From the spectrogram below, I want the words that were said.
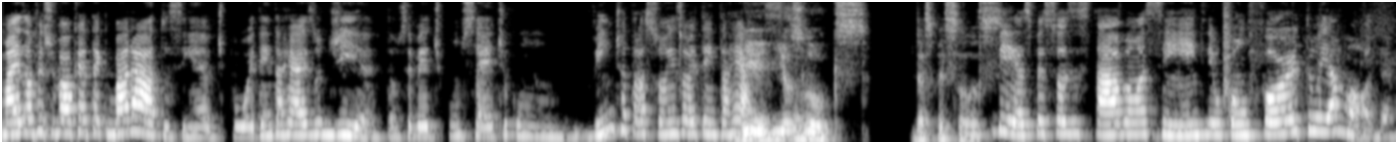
Mas é um festival que é até que barato, assim, é tipo 80 reais o dia. Então você vê, tipo, um set com 20 atrações a 80 reais. Bi, e os looks das pessoas? Bi, as pessoas estavam assim, entre o conforto e a moda.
